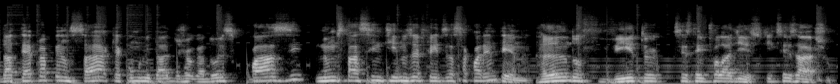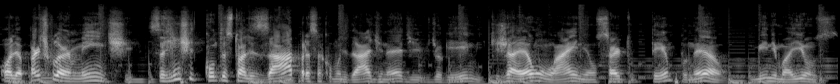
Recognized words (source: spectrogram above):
dá até para pensar que a comunidade de jogadores quase não está sentindo os efeitos dessa quarentena. Randolph, Vitor, que vocês têm para falar disso? O que vocês acham? Olha, particularmente, se a gente contextualizar para essa comunidade, né, de videogame, que já é online há um certo tempo, né, mínimo aí uns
